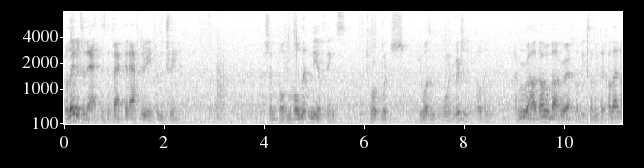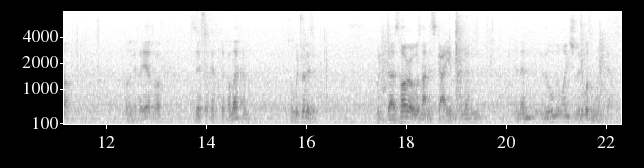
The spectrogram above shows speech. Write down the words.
Related to that is the fact that after he ate from the tree, Hashem told him a whole litany of things, which, were, which he wasn't warned originally. He told him. So which one is it? Which the Azhara was not niskayim, and then and then the little bit that he wasn't warned about.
